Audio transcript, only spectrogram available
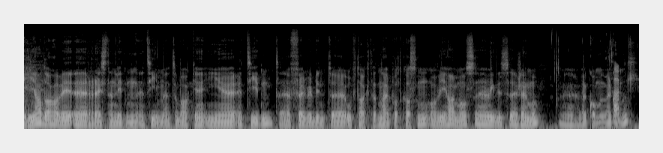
Ja, da har vi eh, reist en liten time tilbake i tiden til før vi begynte opptaket til denne podkasten. Og vi har med oss Vigdis Skjelmo. Velkommen, velkommen. Takk.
